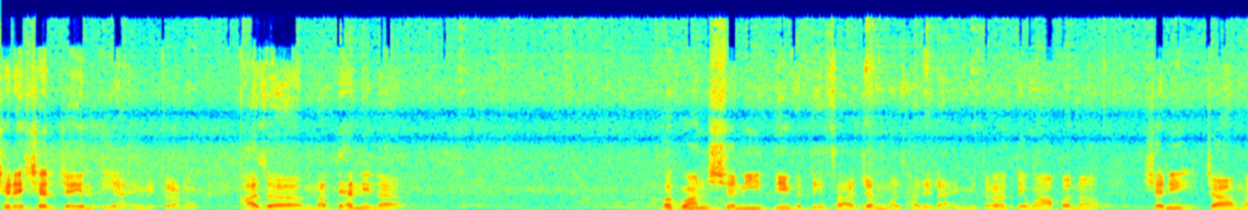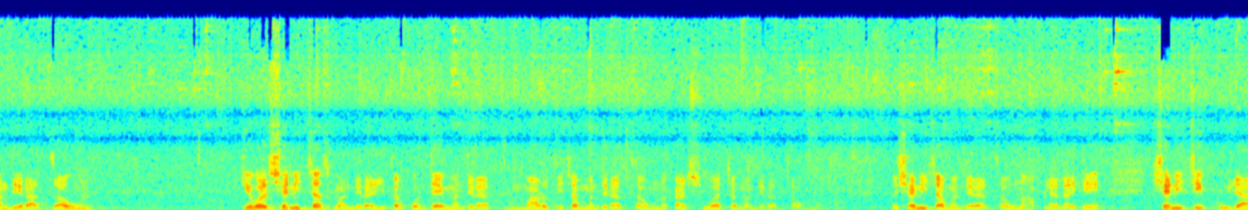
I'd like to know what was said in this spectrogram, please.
शनेश्वर जयंती आहे मित्रांनो. आज मध्यान्हीला भगवान शनी देवतेचा जन्म झालेला आहे मित्रांनो. तेव्हा आपण शनीच्या मंदिरात जाऊन केवळ शनीच्याच मंदिरात इतर कोणत्याही मंदिरात मारुतीच्या मंदिरात जाऊ नका शिवाच्या मंदिरात जाऊ नका. शनीच्या मंदिरात जाऊन आपल्याला हे शनीची पूजा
